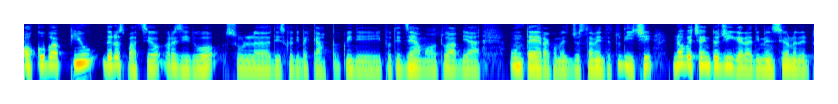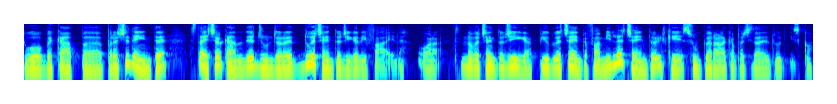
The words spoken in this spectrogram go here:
occupa più dello spazio residuo sul disco di backup. Quindi ipotizziamo tu abbia un tera, come giustamente tu dici, 900 giga la dimensione del tuo backup precedente, stai cercando di aggiungere 200 giga di file. Ora 900 giga più 200 fa 1100, il che supera la capacità del tuo disco.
